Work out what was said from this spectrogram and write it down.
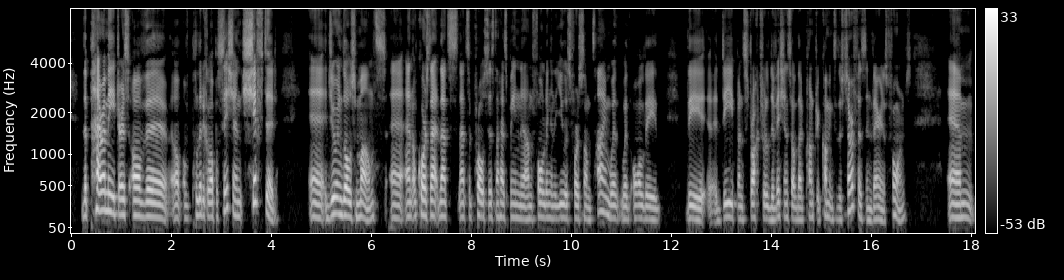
the parameters of, uh, of, of political opposition shifted uh, during those months, uh, and of course that that's that's a process that has been unfolding in the U.S. for some time with with all the the uh, deep and structural divisions of that country coming to the surface in various forms. Um,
